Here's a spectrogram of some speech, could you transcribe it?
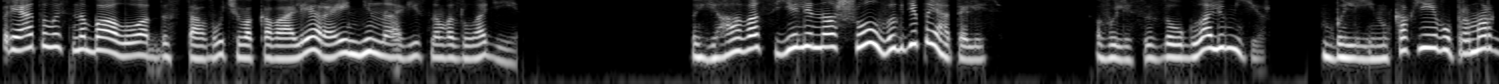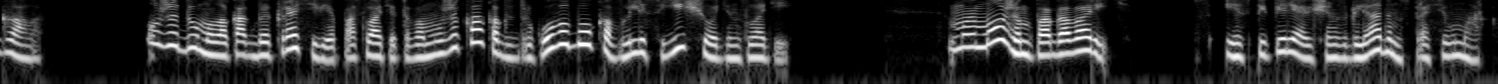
пряталась на балу от доставучего кавалера и ненавистного злодея. «Я вас еле нашел, вы где прятались?» Вылез из-за угла Люмьер. Блин, как я его проморгала. Уже думала, как бы красивее послать этого мужика, как с другого бока вылез еще один злодей. «Мы можем поговорить?» С испепеляющим взглядом спросил Марк.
